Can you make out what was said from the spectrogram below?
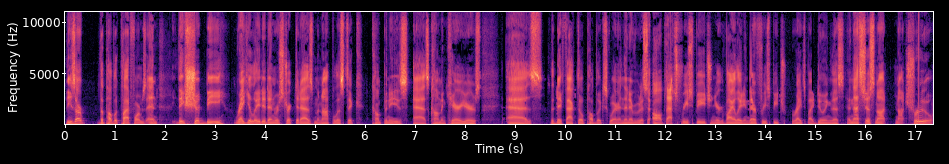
These are the public platforms and they should be regulated and restricted as monopolistic companies as common carriers as the de facto public square. And then everybody say oh that's free speech and you're violating their free speech rights by doing this. And that's just not not true.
